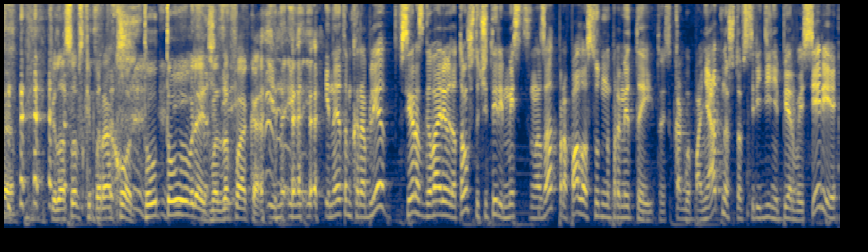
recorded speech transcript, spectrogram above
да. Философский пароход. Ту-ту, блядь, мазафака. И, на- и на- и на этом корабле все разговаривают о том, что 4 месяца назад пропало судно Прометей. То есть, как бы понятно, что в середине первой серии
